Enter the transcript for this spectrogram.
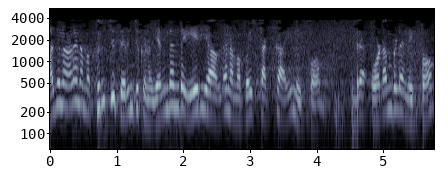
அதனால நம்ம பிரிச்சு தெரிஞ்சுக்கணும். எந்தெந்த ஏரியாவில நம்ம போய் ஸ்டக் ஆகி நிற்போம். உடம்புல நிற்போம்.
